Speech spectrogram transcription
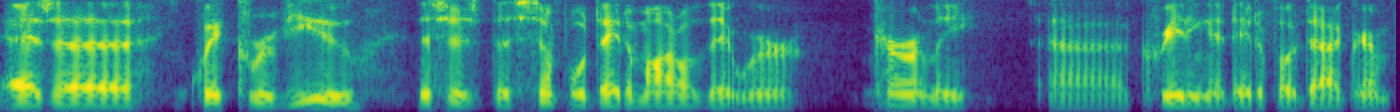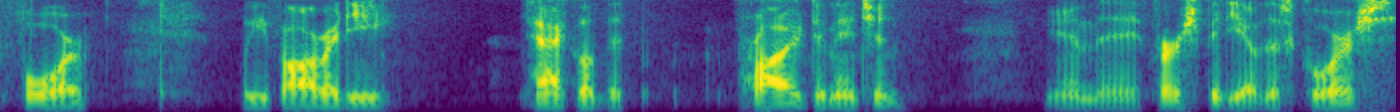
As a quick review, this is the simple data model that we're currently uh, creating a data flow diagram for. We've already tackled the product dimension in the first video of this course.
